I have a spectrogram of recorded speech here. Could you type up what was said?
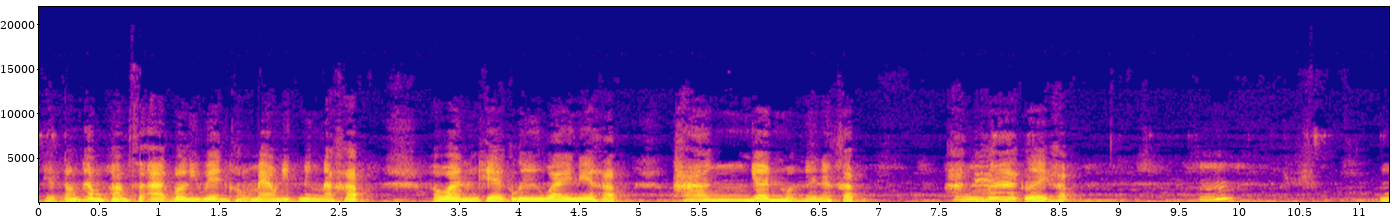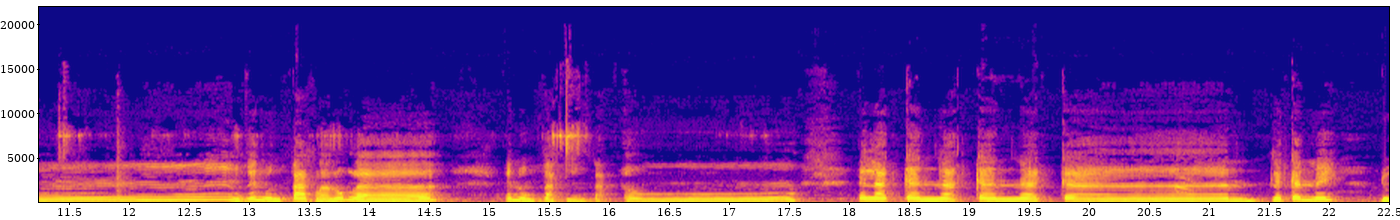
เดี๋ยวต้องทำความสะอาดบริเวณของแมวนิดนึงนะครับ เพราะว่าน้องเค้กลือไว้เนี่ยครับ พังเยินหมดเลยนะครับ พังมากเลยครับหืมอืมไอ้หนุนตักเหรอลูกเหรอไอ้หนุนตักหนุนตักโอ้รักกันรักกันรักกันรักกันไหมดู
